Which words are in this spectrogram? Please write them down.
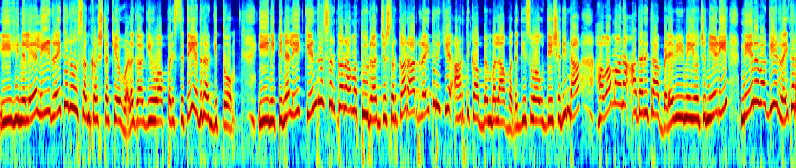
ಈ ಹಿನ್ನೆಲೆಯಲ್ಲಿ ರೈತರು ಸಂಕಷ್ಟಕ್ಕೆ ಒಳಗಾಗಿರುವ ಪರಿಸ್ಥಿತಿ ಎದುರಾಗಿತ್ತು. ಈ ನಿಟ್ಟಿನಲ್ಲಿ ಕೇಂದ್ರ ಸರ್ಕಾರ ಮತ್ತು ರಾಜ್ಯ ಸರ್ಕಾರ ರೈತರಿಗೆ ಆರ್ಥಿಕ ಬೆಂಬಲ ಒದಗಿಸುವ ಉದ್ದೇಶದಿಂದ ಹವಾಮಾನ ಆಧಾರಿತ ಬೆಳೆ ವಿಮೆ ಯೋಜನೆಯಡಿ ನೇರವಾಗಿ ರೈತರ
